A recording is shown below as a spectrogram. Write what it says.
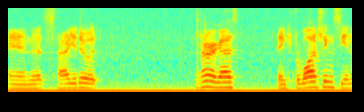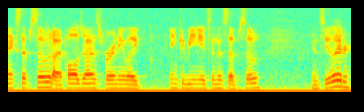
and that's how you do it. Alright guys, thank you for watching, see you next episode. I apologize for any like inconvenience in this episode, and see you later.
